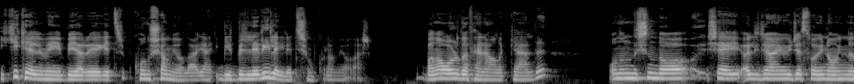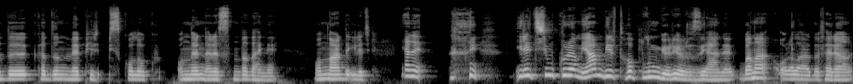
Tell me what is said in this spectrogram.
iki kelimeyi bir araya getirip konuşamıyorlar. Yani birbirleriyle iletişim kuramıyorlar. Bana orada fenalık geldi. Onun dışında o şey Ali Can Yücesoy'un oynadığı kadın ve psikolog onların arasında da hani onlar da iletişim yani iletişim kuramayan bir toplum görüyoruz yani. Bana oralarda ferah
